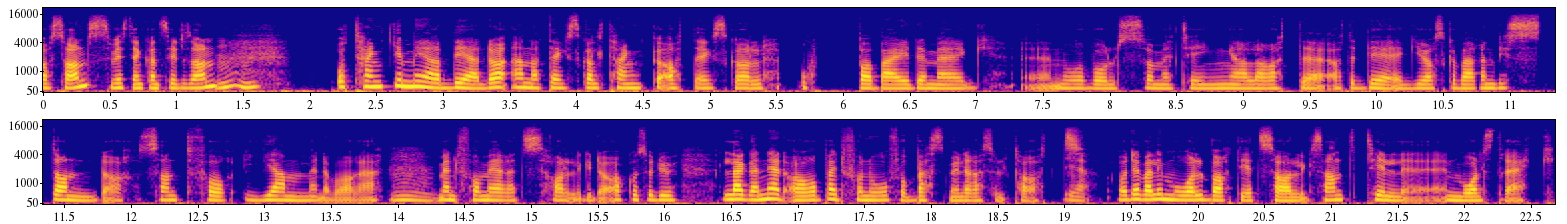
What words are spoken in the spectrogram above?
av sans, hvis en kan si det sånn. Mm. Og tenke mer det, da, enn at jeg skal tenke at jeg skal opparbeide meg eh, noe voldsomme ting, eller at det, at det jeg gjør skal være en viss standard sant, for hjemmene våre, Mm. men for mer et salg, da. Akkurat som du legger ned arbeid for noe for best mulig resultat. Yeah. Og det er veldig målbart i et salg, sant, til en målstrek.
